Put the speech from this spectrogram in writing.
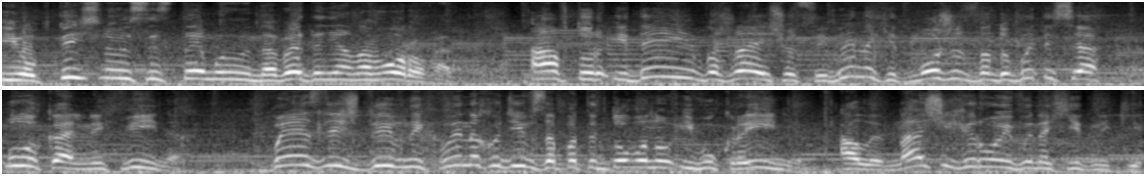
і оптичною системою наведення на ворога. Автор ідеї вважає, що цей винахід може знадобитися у локальних війнах. Безліч дивних винаходів запатентовано і в Україні, але наші герої-винахідники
